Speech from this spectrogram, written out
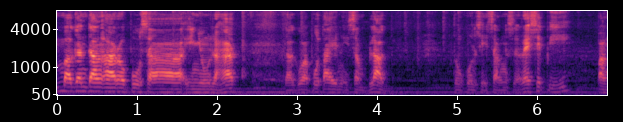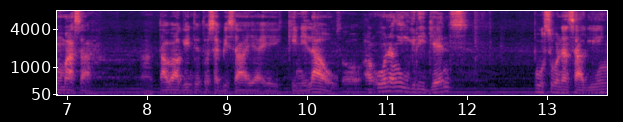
Magandang araw po sa inyong lahat. Gagawa po tayo ng isang vlog tungkol sa isang recipe pangmasa. Ah, tawagin dito sa Bisaya ay kinilaw. So, ang unang ingredients, puso ng saging,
